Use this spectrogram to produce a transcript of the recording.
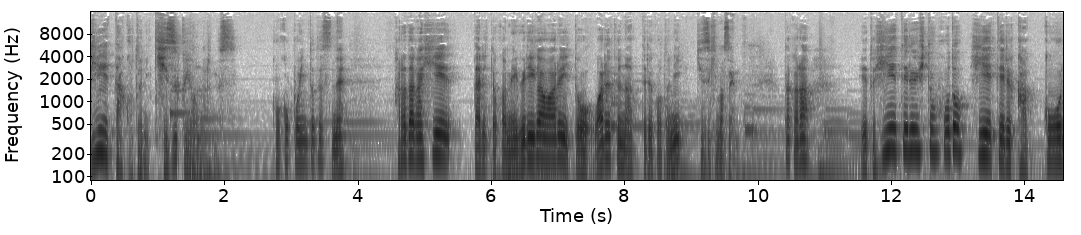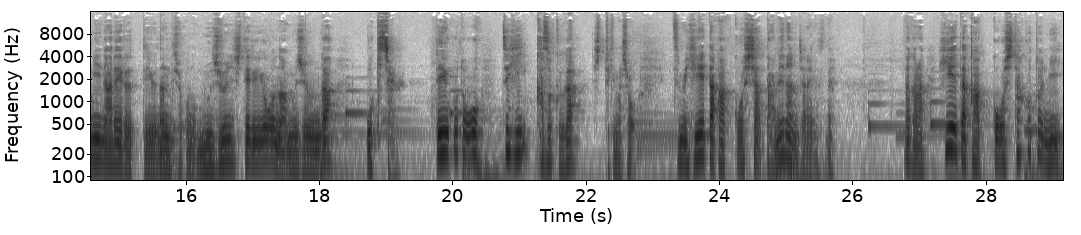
冷えたことに気づくようになるんです。ここポイントですね。体が冷えたりとか巡りが悪いと悪くなってることに気づきません。だからえーと、冷えてる人ほど冷えてる格好になれるっていう何でしょうこの矛盾してるような矛盾が起きちゃう。っていうことをぜひ家族が知ってきましょう。つまり冷えた格好しちゃダメなんじゃないですね。だから冷えた格好をしたことに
